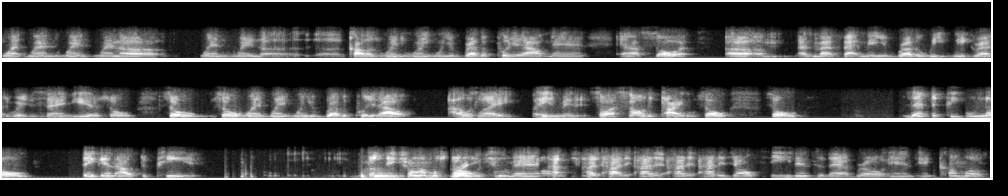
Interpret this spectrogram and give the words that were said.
when, when, when, when, uh, when when uh, uh Carlos when when when your brother put it out, man, and I saw it. Um, as a matter of fact, me and your brother, we we graduated the same year. So so so when when when your brother put it out, I was like, wait a minute. So I saw the title. So so let the people know, thinking out the pen. Because Daytron, I'm gonna start Great. with you, man. How, how, how did how did how did how did y'all feed into that, bro, and and come up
